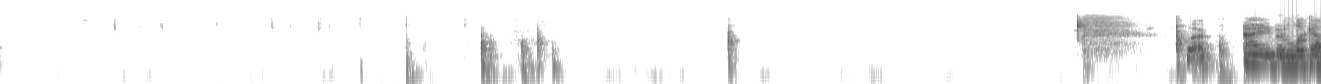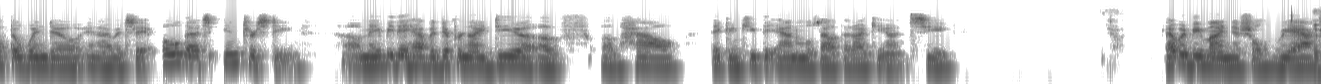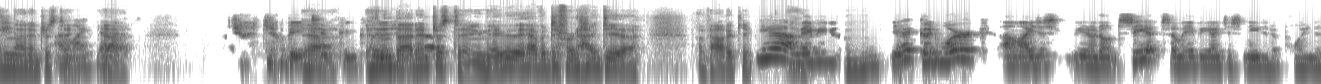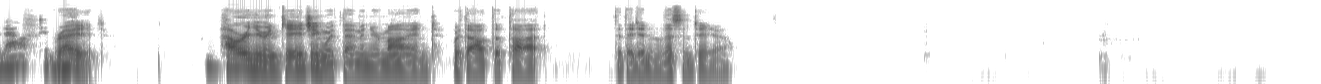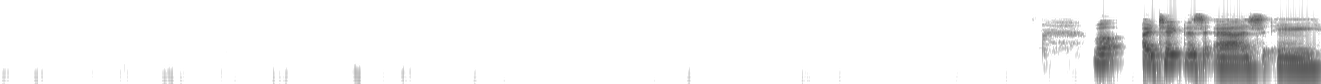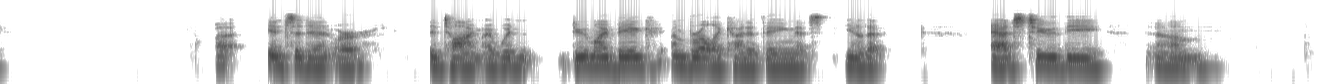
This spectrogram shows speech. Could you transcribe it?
I would look out the window and I would say, "Oh, that's interesting. Uh, maybe they have a different idea of of how they can keep the animals out that I can't see." Yeah. That would be my initial reaction. Isn't that interesting? I like Yeah. that. Jumping Yeah. to conclusion. Isn't that interesting? Maybe they have a different idea of how to keep. Yeah, maybe. Mhm. Yeah, good work. Um, I just, you know, don't see it, so maybe I just needed to point it out to me. How are you engaging with them in your mind without the thought that they didn't listen to you? Well, I take this as a uh, incident or in time. I wouldn't do my big umbrella kind of thing. That's you know that adds to the um,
